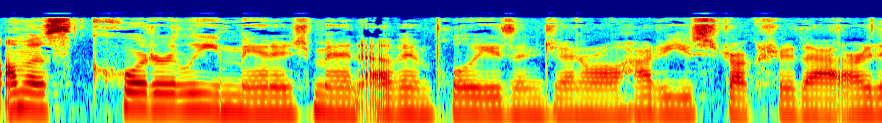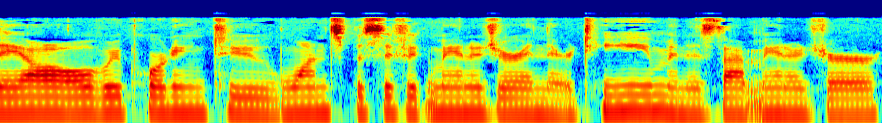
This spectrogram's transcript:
almost quarterly management of employees in general. How do you structure that? Are they all reporting to one specific manager in their team? And is that manager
